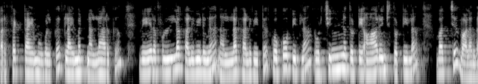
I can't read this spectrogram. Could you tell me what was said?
பர்ஃபெக்ட் டைம் உங்களுக்கு கிளைமேட் நல்லா இருக்குது வேரை ஃபுல்லாக கழுவிடுங்க. நல்லா கழுவிட்டு கொக்கோ பீட்டில் ஒரு சின்ன தொட்டி ஆரஞ்சு தொட்டியில் வச்சு வளங்க.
